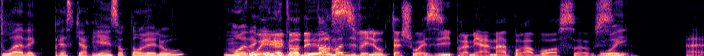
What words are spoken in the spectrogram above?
Toi, avec presque rien sur ton vélo. Moi, avec un autobus. parle-moi du vélo que tu as choisi, premièrement, pour avoir ça aussi. Oui. Euh,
